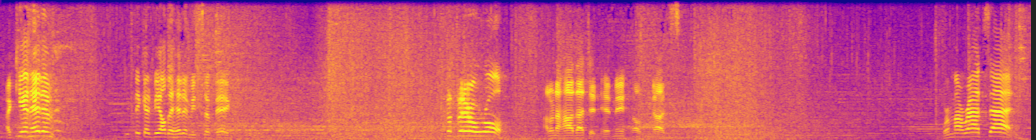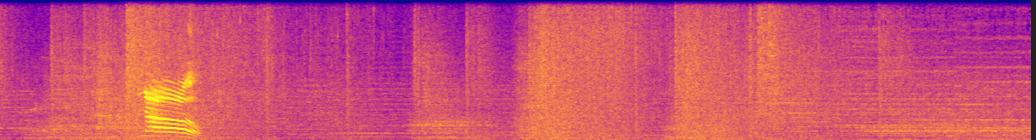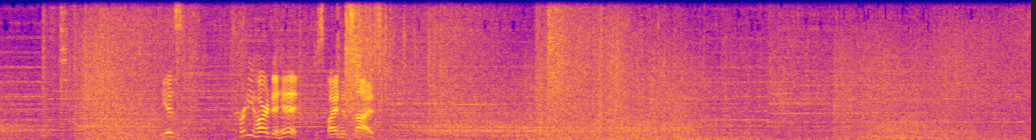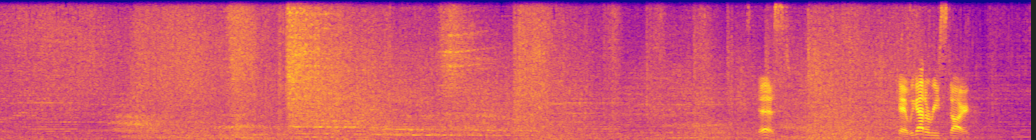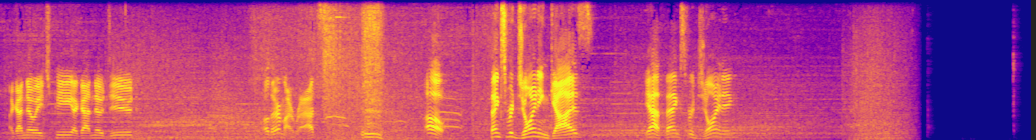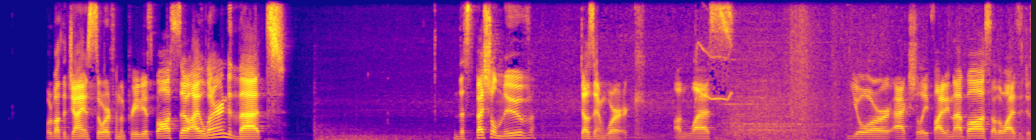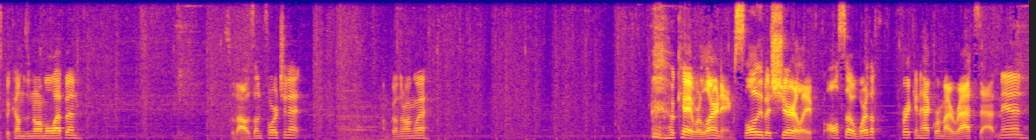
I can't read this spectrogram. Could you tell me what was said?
I can't hit him. Think I'd be able to hit him. He's so big. The barrel roll. I don't know how that didn't hit me. That was nuts. Where my rats at? No! pretty hard to hit, despite his size. Okay, we gotta restart. I got no HP, I got no dude. Oh, there are my rats. oh, thanks for joining, guys. Yeah, thanks for joining. What about the giant sword from the previous boss? So I learned that the special move doesn't work unless you're actually fighting that boss. Otherwise, it just becomes a normal weapon. So that was unfortunate. I'm going the wrong way. okay, we're learning. Slowly but surely. Also, where the freaking heck were my rats at, man?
